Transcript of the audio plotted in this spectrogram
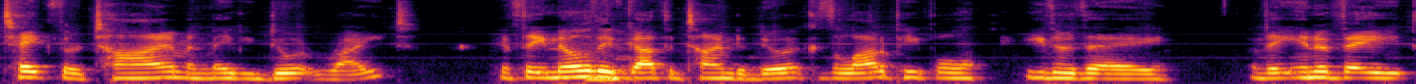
take their time and maybe do it right if they know they've Mhm. got the time to do it. Because a lot of people either they they innovate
